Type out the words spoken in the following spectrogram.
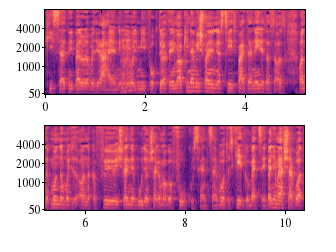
kiszedni belőle, vagy rájönni, mm. hogy, hogy mi fog történni. Mert aki nem ismeri a Street Fighter 4-et, az, az, annak mondom, hogy az, annak a fő és legnagyobb újdonsága maga a fókuszrendszer. Volt, hogy két gomb egyszerű benyomásával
